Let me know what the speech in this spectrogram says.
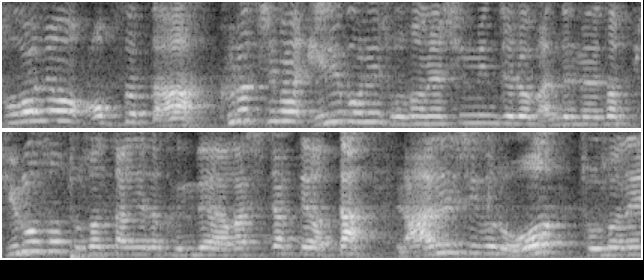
전혀 없었다. 그렇지만 일본이 조선을 식민지로 만들면서 비로소 조선 땅에서 근대화가 시작되었다. 라는 식으로 조선에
